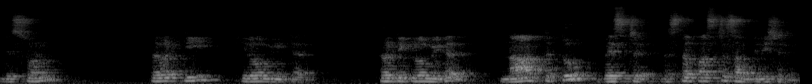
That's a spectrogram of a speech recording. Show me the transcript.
this one 30 kilometer 30 kilometer north to west. This is the first subdivision.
